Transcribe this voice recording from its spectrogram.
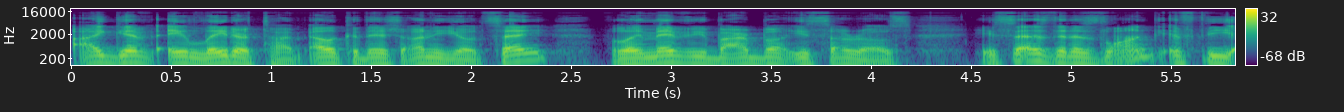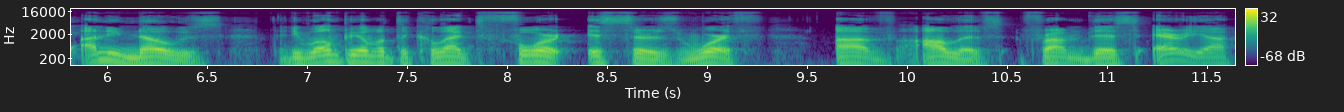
I give a later time. El Kadesh. He says that as long if the Ani knows that he won't be able to collect four Isser's worth of olives from this area,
